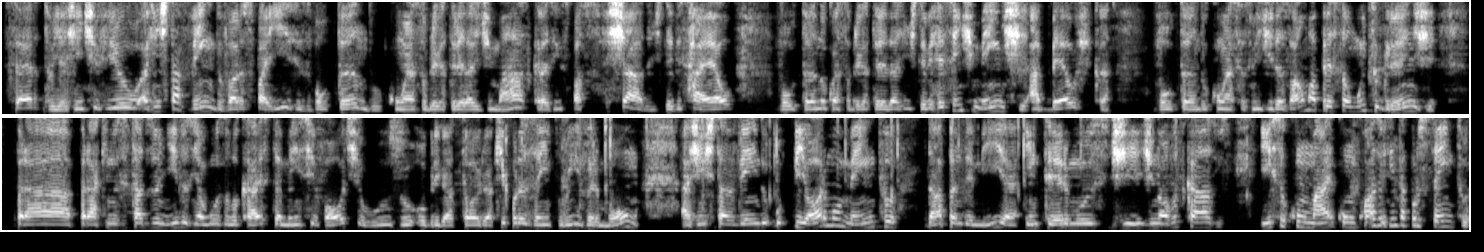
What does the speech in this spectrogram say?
Certo, e a gente viu, a gente está vendo vários países voltando com essa obrigatoriedade de máscaras em espaços fechados. A gente teve Israel voltando com essa obrigatoriedade, a gente teve recentemente a Bélgica voltando com essas medidas. Há uma pressão muito grande para que nos Estados Unidos, em alguns locais, também se volte o uso obrigatório. Aqui, por exemplo, em Vermont, a gente está vendo o pior momento da pandemia em termos de, de novos casos. Isso com, mais, com quase 80%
